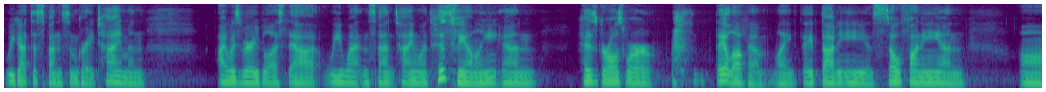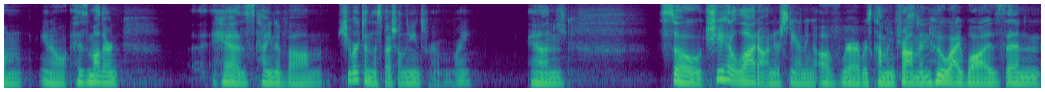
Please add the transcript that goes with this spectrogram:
we got to spend some great time and. I was very blessed that we went and spent time with his family and his girls were they love him. Like they thought he is so funny and um, you know, his mother has kind of um she worked in the special needs room, right? And Yes. So she had a lot of understanding of where I was coming from and who I was. And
